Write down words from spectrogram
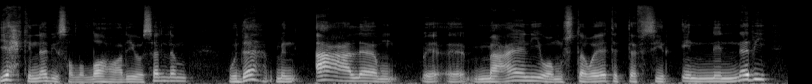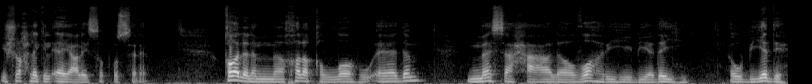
يحكي النبي صلى الله عليه وسلم وده من أعلى معاني ومستويات التفسير إن النبي يشرح لك الآية عليه الصلاة والسلام. قال لما خلق الله آدم مسح على ظهره بيديه أو بيده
